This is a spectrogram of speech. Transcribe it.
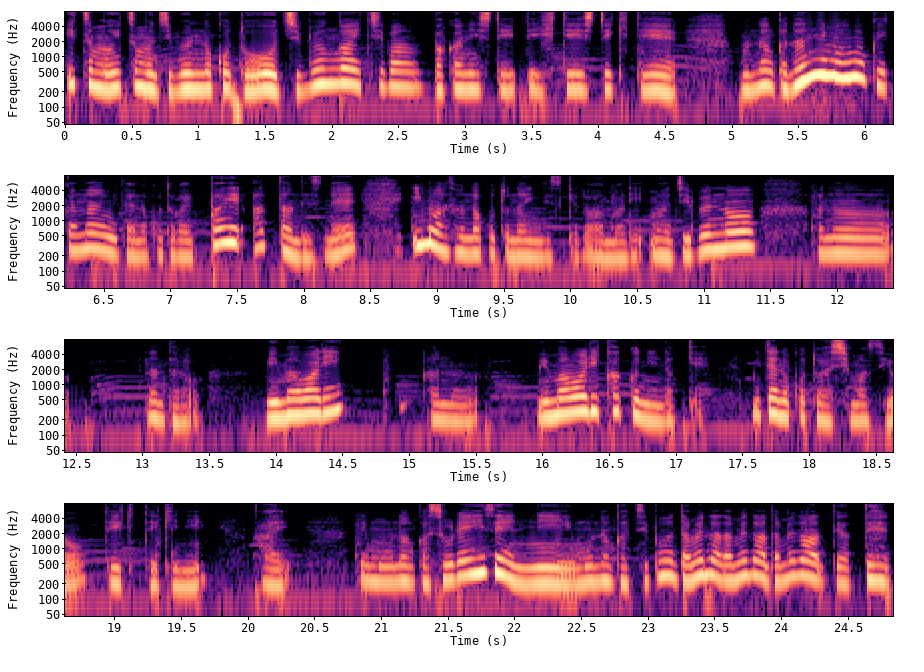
いつもいつも自分のことを自分が一番バカにしていて否定してきてもうなんか何にもうまくいかないみたいなことがいっぱいあったんですね。今はそんなことないんですけどあんまり。まあ自分のあのなんだろう。見回り？あの見回り確認だっけ？みたいなことはしますよ。定期的に。はい。でもなんかそれ以前にもうなんか自分はダメだダメだダメだってやって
